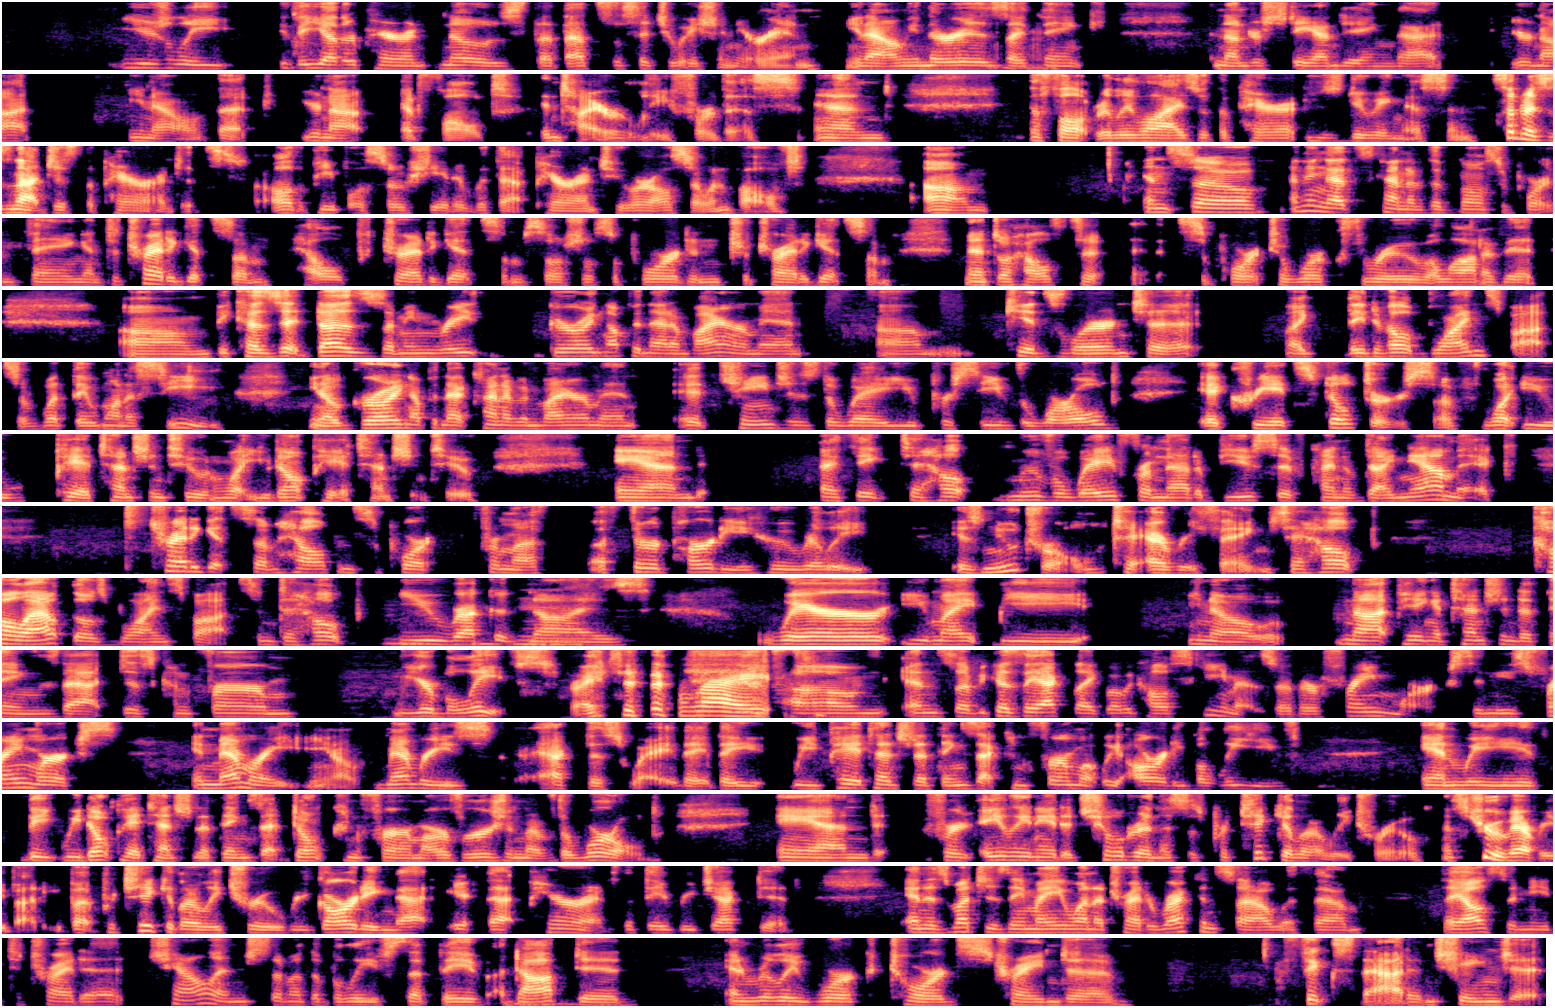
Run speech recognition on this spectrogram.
usually the other parent knows that that's the situation you're in you know i mean there is i Mhm. think an understanding that you're not you know that you're not at fault entirely for this and the fault really lies with the parent who's doing this and sometimes it's not just the parent it's all the people associated with that parent who are also involved. Um, and so i think that's kind of the most important thing and to try to get some help try to get some social support and to try to get some mental health to, support to work through a lot of it. Um, because it does i mean growing up in that environment, um, kids learn to like they develop blind spots of what they want to see. You know growing up in that kind of environment it changes the way you perceive the world. It creates filters of what you pay attention to and what you don't pay attention to. And i think to help move away from that abusive kind of dynamic to try to get some help and support from a, a third party who really is neutral to everything to help call out those blind spots and to help you Mm-hmm. Where you might be you know not paying attention to things that just confirm your beliefs right? Right. um, and so because they act like what we call schemas or their frameworks and these frameworks in memory you know memories act this way. They they we pay attention to things that confirm what we already believe and we the, we don't pay attention to things that don't confirm our version of the world and for alienated children this is particularly true. It's true of everybody but particularly true regarding that eh, that parent that they rejected. And as much as they may want to try to reconcile with them they also need to try to challenge some of the beliefs that they've mm-hmm. adopted and really work towards trying to fix that and change it.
